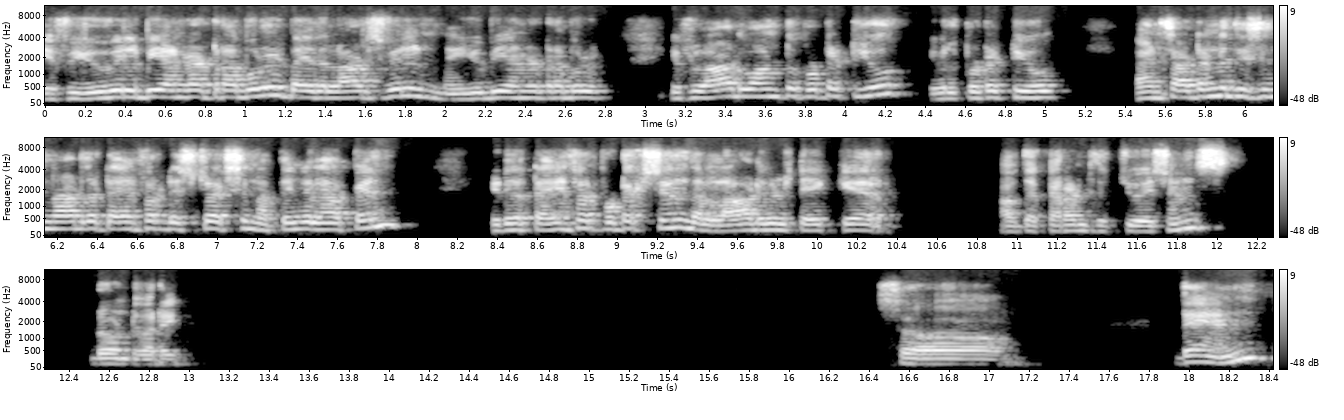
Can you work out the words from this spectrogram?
If you will be under trouble by the Lord's will, may you be under trouble. If Lord want to protect you, He will protect you. And certainly this is not the time for distraction. Nothing will happen. It is a time for protection. The Lord will take care of the current situations. Don't worry. So then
